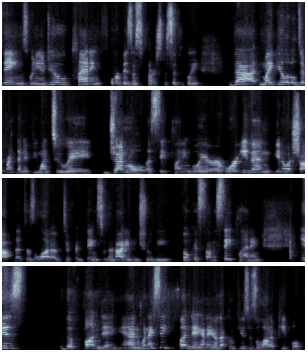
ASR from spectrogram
things when you do planning for business owners specifically that might be a little different than if you went to a general estate planning lawyer or even you know a shop that does a lot of different things so they're not even truly focused on estate planning is the funding. And when I say funding, and I know that confuses a lot of people,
